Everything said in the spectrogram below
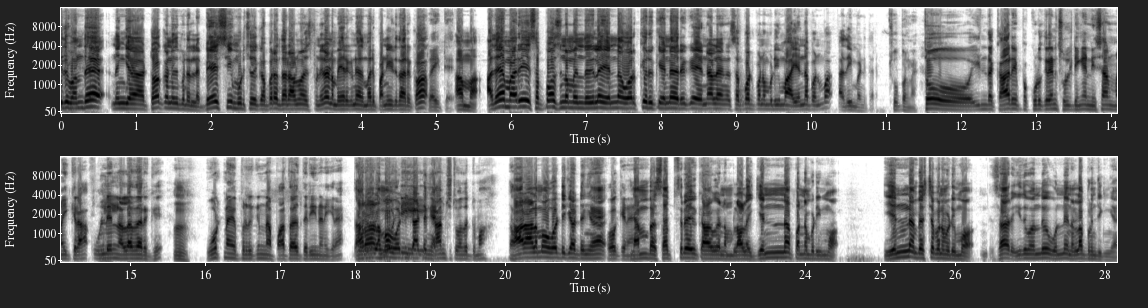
இது வந்து நீங்க டோக்கன் இது பண்ணல. பேசி முடிச்சதுக்கு அப்புறம் தாராளமா யூஸ் பண்ணிடலாம். நம்ம ஏற்கனவே அது மாதிரி பண்ணிட்டு தான் இருக்கோம். ரைட்டு ஆமா. அதே மாதிரி சப்போஸ் நம்ம இந்த இதுல என்ன ஒர்க் இருக்கு என்ன இருக்கு என்னால சப்போர்ட் பண்ண முடியுமா என்ன பண்ணுமோ அதையும் பண்ணி தரேன். சூப்பர்ண்ணே. ஸோ இந்த கார் இப்போ கொடுக்குறேன்னு சொல்லிட்டீங்க நிசான் மைக்ரா உள்ளே நல்லா தான் இருக்கு. ம். ஓட்டுனா எப்படி இருக்குன்னு நான் பார்த்தா தெரியும் நினைக்கிறேன். தாராளமா ஓட்டி காட்டுங்க. காமிச்சிட்டு வந்துட்டுமா? தாராளமா ஓட்டி காட்டுங்க. ஓகேண்ணே. நம்ம சப்ஸ்கிரைப்காக நம்மளால என்ன பண்ண முடியுமோ என்ன பெஸ்ட்டாக பண்ண முடியுமோ சார் இது வந்து ஒன்று நல்லா புரிஞ்சுக்குங்க.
